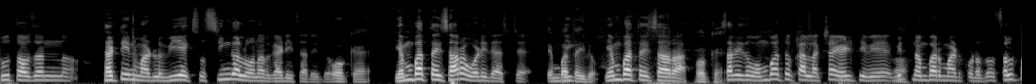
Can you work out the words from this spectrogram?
Two thousand thirteen model V X single owner ಗಾಡಿ ಸರ್ ಇದು. ಓಕೆ. ಎಂಬತ್ತೈದು ಸಾವಿರ ಓಡಿದೆ ಅಷ್ಟೇ. ಎಂಬತ್ತೈದು. ಎಂಬತ್ತೈದು ಸಾವಿರ. ಓಕೆ. ಸರ್ ಇದು ಒಂಬತ್ತು ಕಾಲ್ ಲಕ್ಷ ಹೇಳ್ತೀವಿ. ವಿತ್ ನಂಬರ್ ಮಾಡ್ಕೊಡೋದು. ಸ್ವಲ್ಪ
